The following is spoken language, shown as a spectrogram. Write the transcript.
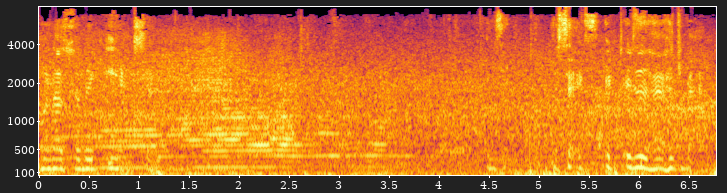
Honda Civic EXL. It's it's, it, it is a hatchback.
